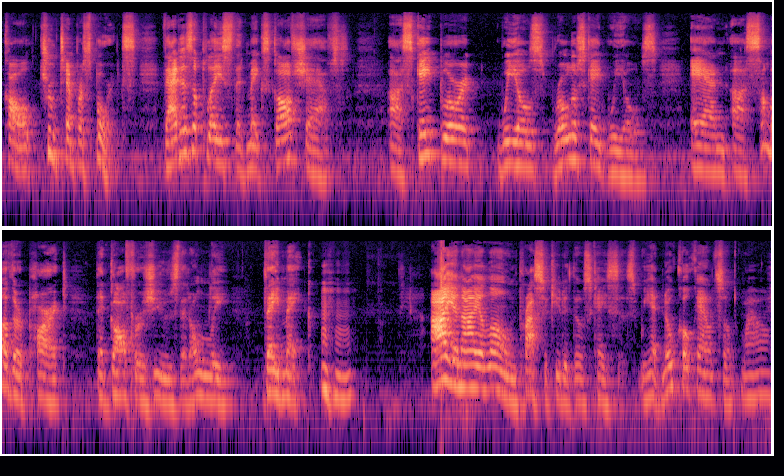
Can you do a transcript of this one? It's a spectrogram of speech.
called True Temper Sports. That is a place that makes golf shafts, uh, skateboard wheels, roller skate wheels, and uh, some other part that golfers use that only they make. Mm-hmm. I and I alone prosecuted those cases. We had no co counsel. Wow.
